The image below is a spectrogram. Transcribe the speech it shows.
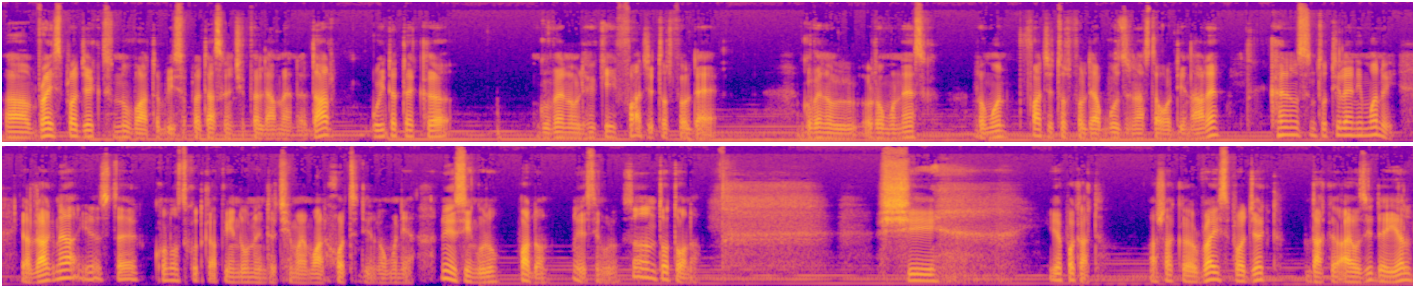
uh, Bryce Project nu va trebui să plătească niciun fel de amendă, dar uite-te că guvernul UK face tot fel de guvernul românesc, român, face tot fel de abuzuri în astea ordinare care nu sunt utile nimănui. Iar Dragnea este cunoscut ca fiind unul dintre cei mai mari hoți din România. Nu e singurul, pardon, nu e singurul, sunt o tonă. Și e păcat. Așa că Rise Project, dacă ai auzit de el,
